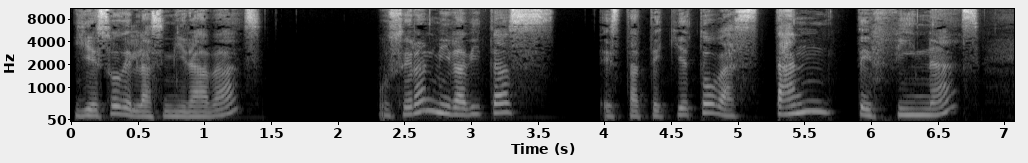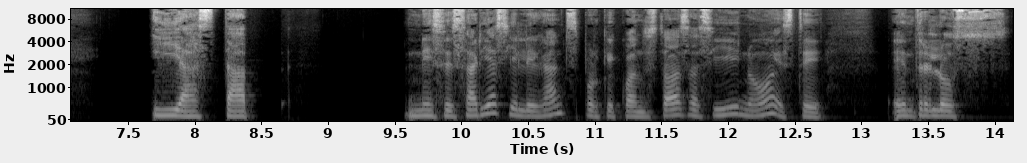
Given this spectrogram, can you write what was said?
Y eso de las miradas, pues eran miraditas, estate quieto, bastante finas, y hasta necesarias y elegantes, porque cuando estabas así, ¿no? Este, entre los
